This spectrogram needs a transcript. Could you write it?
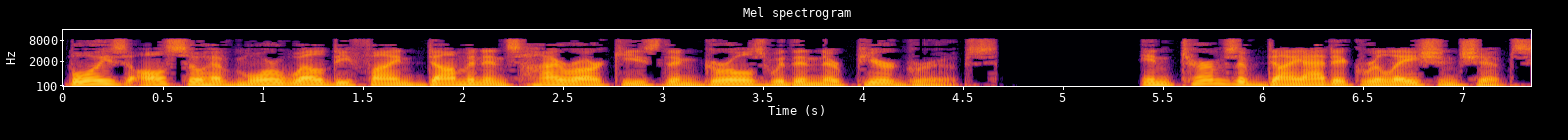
Boys also have more well-defined dominance hierarchies than girls within their peer groups. In terms of dyadic relationships,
